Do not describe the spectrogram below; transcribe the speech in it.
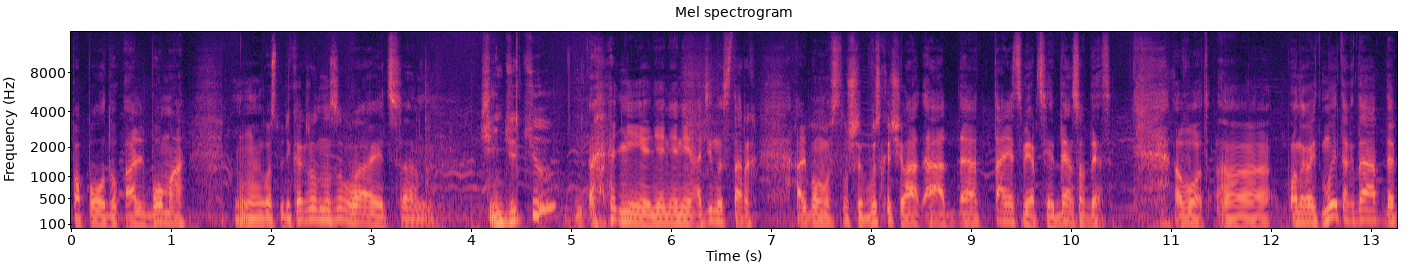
по поводу альбома, м, господи, как же он называется? Синдзюцю? Не, не, не, не. Один из старых альбомов, слушай, выскочил. А, а, а, Танец смерти, Dance of Death. Вот. э, Он говорит, мы тогда да,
